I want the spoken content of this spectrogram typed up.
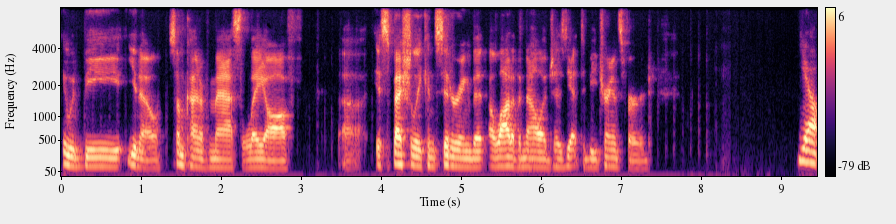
it would be you know some kind of mass layoff uh, especially considering that a lot of the knowledge has yet to be transferred. Yeah.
